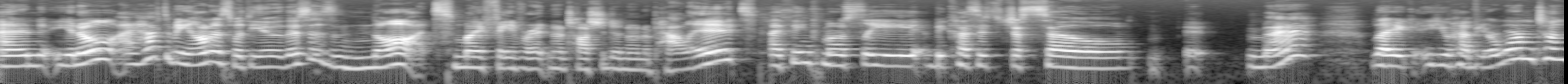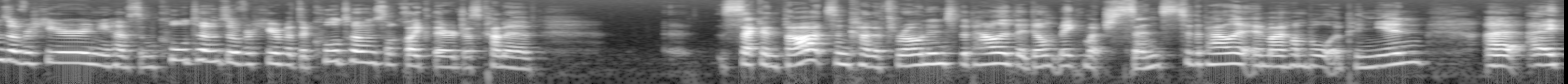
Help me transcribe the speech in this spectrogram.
And, you know, I have to be honest with you, this is not my favorite Natasha Denona palette. I think mostly because it's just so eh, meh. Like, you have your warm tones over here and you have some cool tones over here, but the cool tones look like they're just kind of second thoughts and kind of thrown into the palette. They don't make much sense to the palette, in my humble opinion. Uh, I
